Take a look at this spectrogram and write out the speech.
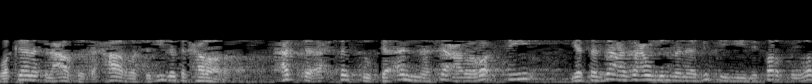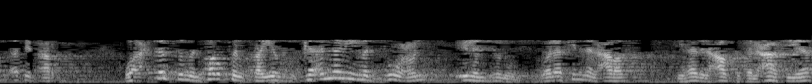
وكانت العاصفة حارة شديدة الحرارة حتى أحسست كأن شعر رأسي يتزعزع من منابته لفرط وطأة الأرض. وأحسست من فرط القيض كأنني مدفوع إلى الجنوب ولكن العرب في هذه العاصفة العافية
